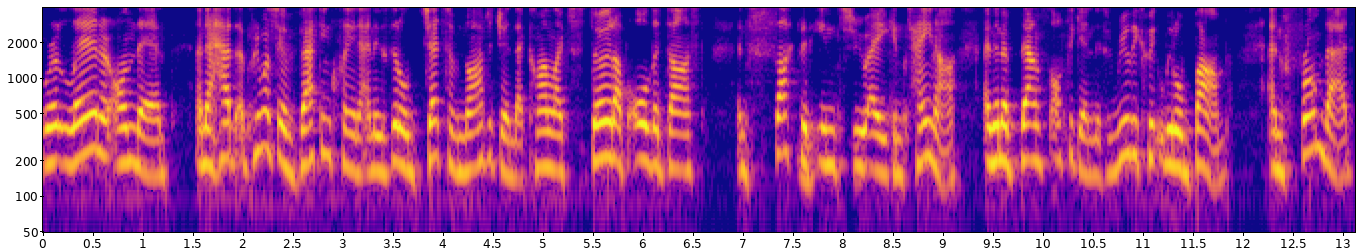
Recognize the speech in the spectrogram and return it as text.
where it landed on there and it had pretty much like a vacuum cleaner and these little jets of nitrogen that kind of like stirred up all the dust and sucked it into a container, and then it bounced off again, this really quick little bump. And from that,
